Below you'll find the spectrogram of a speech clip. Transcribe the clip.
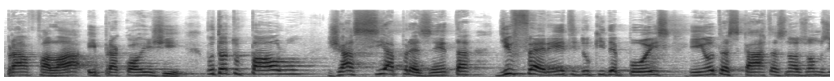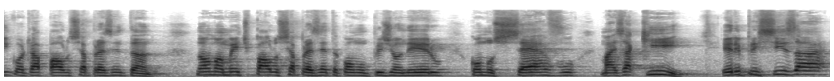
para falar e para corrigir. Portanto, Paulo já se apresenta diferente do que depois, em outras cartas, nós vamos encontrar Paulo se apresentando. Normalmente, Paulo se apresenta como um prisioneiro, como servo, mas aqui ele precisa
